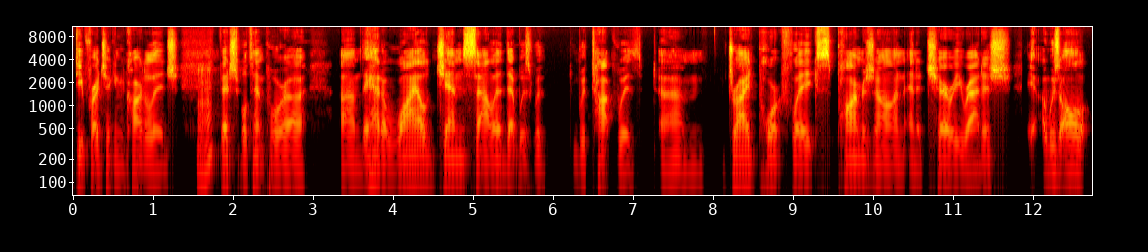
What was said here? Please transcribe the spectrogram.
deep fried chicken cartilage, Mhm. vegetable tempura. Um, they had a wild gem salad that was with with topped with um, dried pork flakes, parmesan, and a cherry radish. It was all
